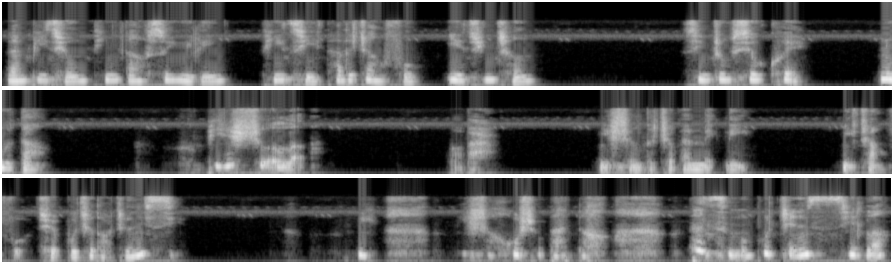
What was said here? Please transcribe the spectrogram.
蓝碧琼听到孙玉玲提起她的丈夫叶君成，心中羞愧，怒道：“别说了，宝贝儿，你生的这般美丽，你丈夫却不知道珍惜。”你，你少胡说八道！他怎么不珍惜了？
